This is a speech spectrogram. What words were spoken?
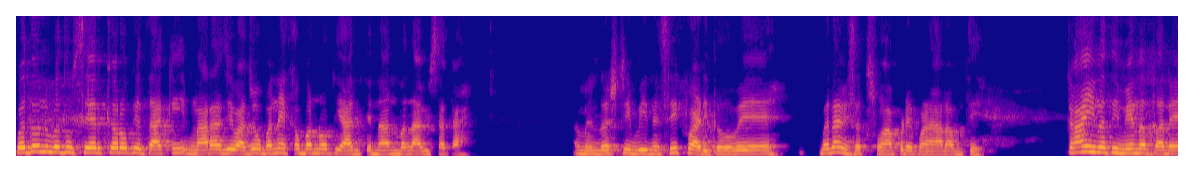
બધું ને બધું શેર કરો કે તાકી મારા જેવા જો મને ખબર નહોતી આ રીતે નાન બનાવી શકાય. અમે દ્રષ્ટિબીને શીખવાડી તો હવે બનાવી શકશું આપણે પણ આરામથી. કાંઈ નથી મહેનત અને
